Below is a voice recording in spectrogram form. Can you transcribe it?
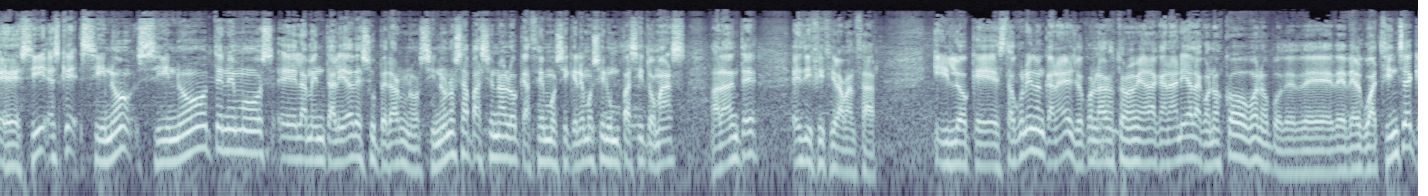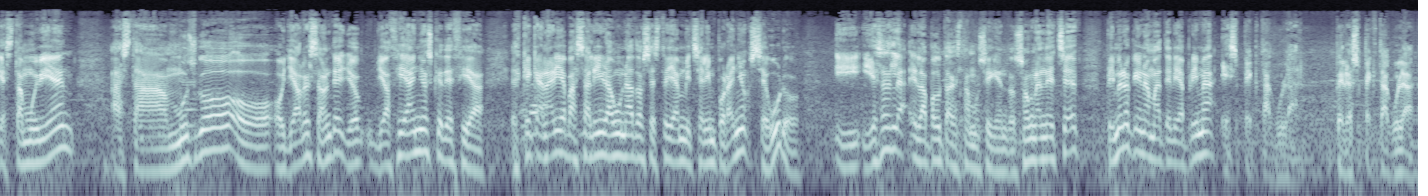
Eh, sí, es que si no, si no tenemos eh, la mentalidad de superarnos, si no nos apasiona lo que hacemos y queremos ir un pasito más adelante, es difícil avanzar. Y lo que está ocurriendo en Canarias, yo con la gastronomía de la Canaria la conozco, bueno, pues desde, el guachinche, que está muy bien, hasta musgo o, ya restaurante. Yo, yo hacía años que decía, es que Canarias va a salir a una o dos estrellas Michelin por año, seguro. Y, esa es la, la pauta que estamos siguiendo. Son grandes chefs, primero que hay una materia prima espectacular, pero espectacular.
